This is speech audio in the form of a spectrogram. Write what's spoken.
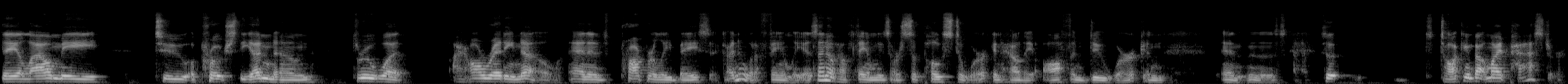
They allow me to approach the unknown through what I already know and it's properly basic. I know what a family is. I know how families are supposed to work and how they often do work. And and so talking about my pastor,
